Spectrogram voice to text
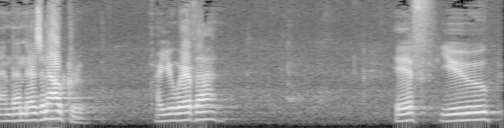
and then there's an out group. Are you aware of that? If you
